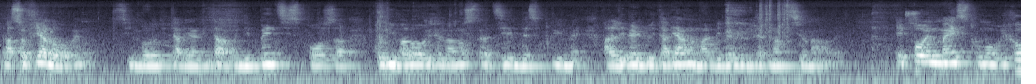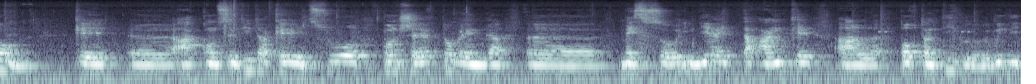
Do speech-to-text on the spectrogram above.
la Sofia Loren, simbolo di italianità, quindi ben si sposa con i valori che la nostra azienda esprime a livello italiano ma a livello internazionale. E poi il maestro Morricone, che eh, ha consentito che il suo concerto venga eh, messo in diretta anche al Porto Antico, dove quindi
